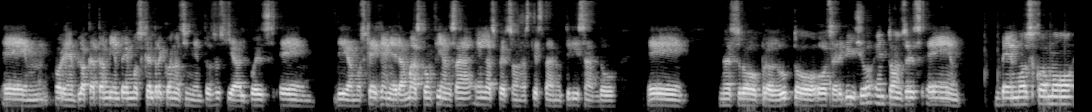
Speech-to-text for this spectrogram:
Em, por ejemplo, acá también vemos que el reconocimiento social, pues, em, digamos que genera más confianza en las personas que están utilizando eh, nuestro producto o servicio. Entonces, em, vemos como,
